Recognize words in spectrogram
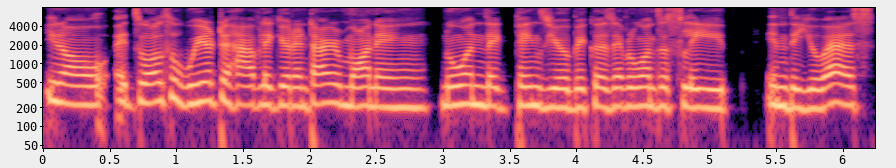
you know, it's also weird to have like your entire morning, no one like pings you because everyone's asleep in the US.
